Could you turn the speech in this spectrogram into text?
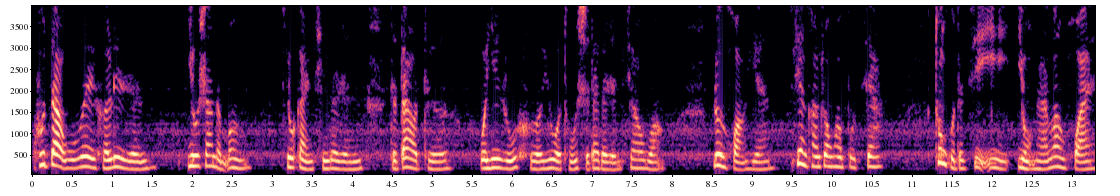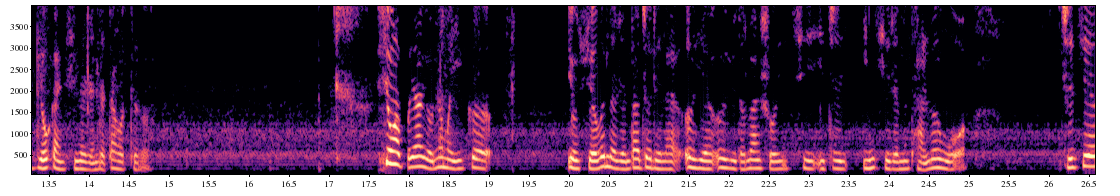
枯燥无味和令人忧伤的梦，有感情的人的道德，我应如何与我同时代的人交往？论谎言，健康状况不佳，痛苦的记忆永难忘怀有感情的人的道德。希望不要有那么一个有学问的人到这里来恶言恶语的乱说一气，以致引起人们谈论我，直接。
